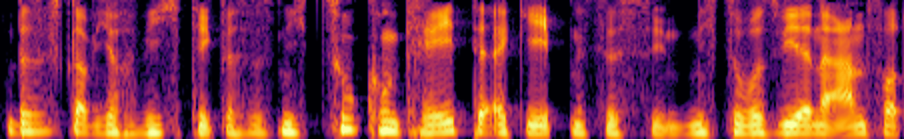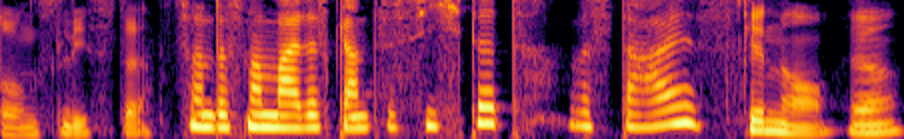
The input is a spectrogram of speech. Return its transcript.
und das ist, glaube ich, auch wichtig, dass es nicht zu konkrete Ergebnisse sind, nicht sowas wie eine Anforderungsliste. Sondern dass man mal das Ganze sichtet, was da ist. Genau, ja.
